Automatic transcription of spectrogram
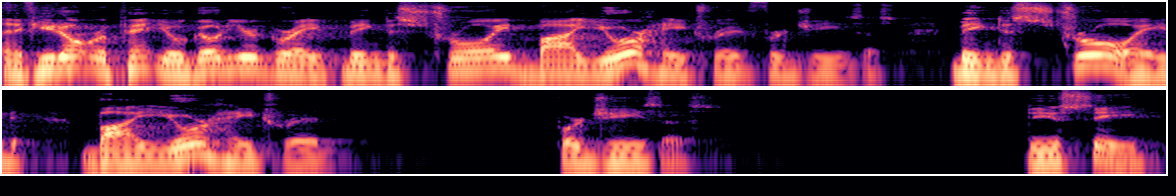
And if you don't repent, you'll go to your grave being destroyed by your hatred for Jesus, being destroyed by your hatred for Jesus. Do you see?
